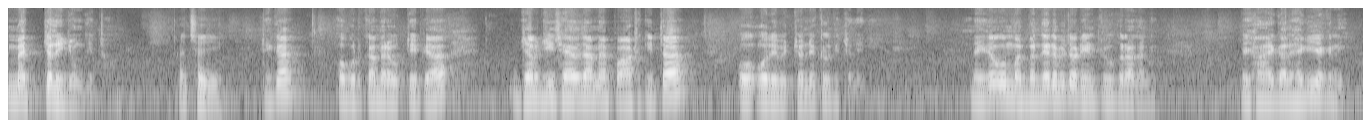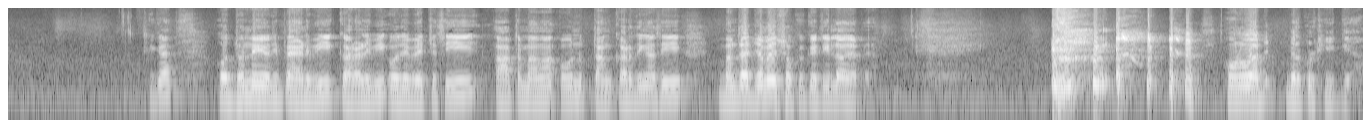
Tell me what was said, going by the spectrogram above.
ਮੈਂ ਚਲੀ ਜਾਊਂਗੀ ਇੱਥੋਂ। ਅੱਛਾ ਜੀ। ਠੀਕ ਆ? ਉਹ ਗੁਟਕਾ ਮੇਰਾ ਉੱਤੇ ਪਿਆ। ਜਪਜੀ ਸਾਹਿਬ ਦਾ ਮੈਂ ਪਾਠ ਕੀਤਾ ਉਹ ਉਹਦੇ ਵਿੱਚੋਂ ਨਿਕਲ ਕੇ ਚਲੀ ਗਈ। ਨਹੀਂ ਤਾਂ ਉਹ ਮ- ਬੰਦੇ ਨੇ ਵੀ ਤੁਹਾਡੀ ਇੰਟਰਵਿਊ ਕਰਾ ਦਾਂਗੇ। ਵੀ ਹਾਂ ਇਹ ਗੱਲ ਹੈਗੀ ਹੈ ਕਿ ਨਹੀਂ? ਠੀਕ ਆ? ਉਹ ਦੋਨੇ ਉਹਦੀ ਭੈਣ ਵੀ ਘਰ ਵਾਲੀ ਵੀ ਉਹਦੇ ਵਿੱਚ ਸੀ ਆਤਮਾਵਾਂ ਉਹਨੂੰ ਤੰਗ ਕਰਦੀਆਂ ਸੀ। ਬੰਦਾ ਜਮੇ ਸੁੱਕ ਕੇ ਤੀਲਾ ਹੋਇਆ ਪਿਆ। ਹੁਣ ਉਹ ਅੱਜ ਬਿਲਕੁਲ ਠੀਕ ਗਿਆ।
